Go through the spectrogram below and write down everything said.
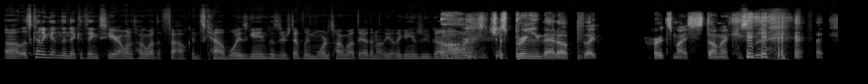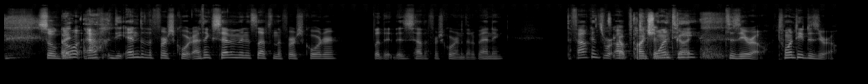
Uh, let's kind of get in the nick of things here. I want to talk about the Falcons Cowboys game because there's definitely more to talk about there than all the other games we've gone Oh, over. just bringing that up like hurts my stomach. So Like, So Like, going ah. after the end of the first quarter, I think seven minutes left in the first quarter, but th- this is how the first quarter ended up ending. The Falcons were like up 20 to 0. 20 to 0.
